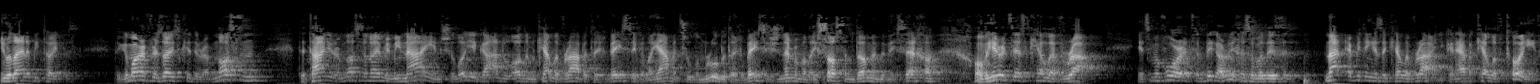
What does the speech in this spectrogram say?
You're allowed to be typhus. The Gemara for Zois Kid Rav the Tanya Rav Nosson Oim Minai and Shelo Yagad Lodem Kelev Ra B'Tech Beisei V'Layam Etzulam Ru B'Tech Beisei Shenemar V'Lay Sosem Domim B'Veisecha. Over here it says Kelev Ra. It's before, it's a big arichas, but there's, not everything is a Kelev Ra. You can have a Kelev Toiv,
